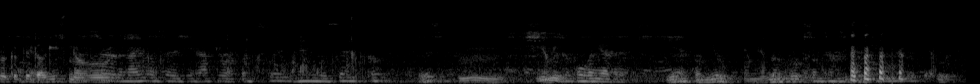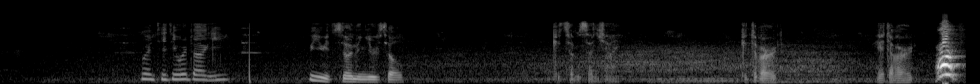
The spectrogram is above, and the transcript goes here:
Look at the doggy's nose. Sir, the manual says you have to serve him with sense cook. Listen. Mm. She was withholding evidence. yeah, from you. Yum, yum. Look, look, sometimes it's good. What you do, doggy? Are you sunning yourself? Get some sunshine. Get the bird. Hit the bird. Ah!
